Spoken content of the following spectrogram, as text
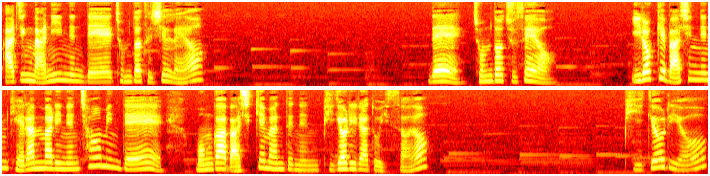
아직 많이 있는데 좀 더 드실래요? 네, 좀 더 주세요. 이렇게 맛있는 계란말이는 처음인데 뭔가 맛있게 만드는 비결이라도 있어요? 비결이요?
